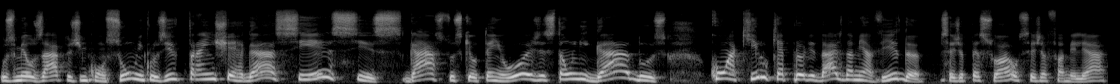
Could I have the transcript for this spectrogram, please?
os meus hábitos de consumo, inclusive para enxergar se esses gastos que eu tenho hoje estão ligados com aquilo que é prioridade da minha vida, seja pessoal, seja familiar.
